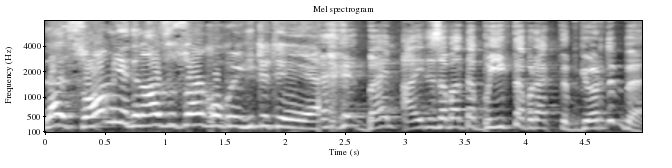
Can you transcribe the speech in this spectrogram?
lan soğan mı yedin? Ağzı soğan kokuyor git öteye ya. ben aynı zamanda bıyık da bıraktım gördün mü?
